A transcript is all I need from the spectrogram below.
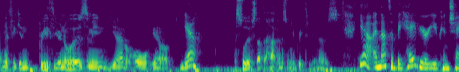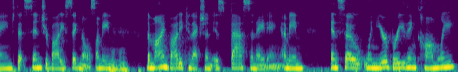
and if you can breathe through your nose, I mean, you have a whole, you know, Yeah. a slew of stuff that happens when you breathe through your nose. Yeah. And that's a behavior you can change that sends your body signals. I mean, hmm the mind body connection is fascinating. I mean, and so when you're breathing calmly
